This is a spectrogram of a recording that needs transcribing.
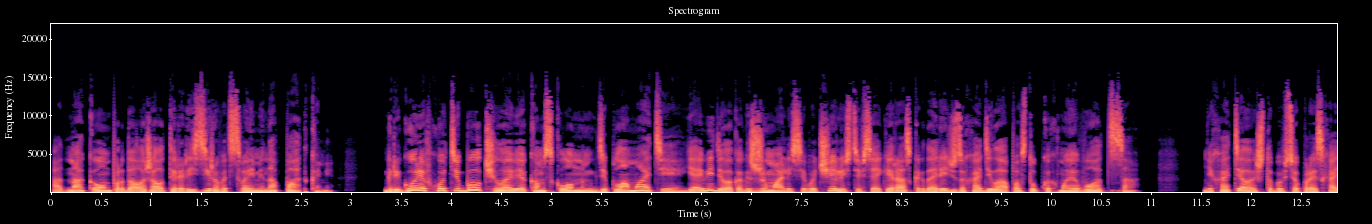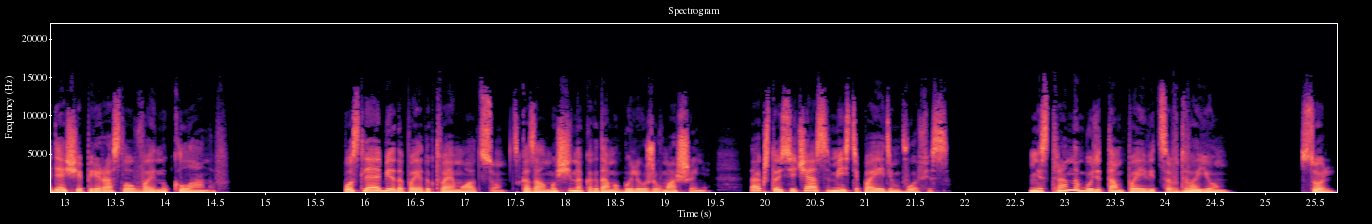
Однако он продолжал терроризировать своими нападками. Григорьев хоть и был человеком, склонным к дипломатии, я видела, как сжимались его челюсти всякий раз, когда речь заходила о поступках моего отца. Не хотелось, чтобы все происходящее переросло в войну кланов. «После обеда поеду к твоему отцу», — сказал мужчина, когда мы были уже в машине. «Так что сейчас вместе поедем в офис». Не странно будет там появиться вдвоем. «Соль».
